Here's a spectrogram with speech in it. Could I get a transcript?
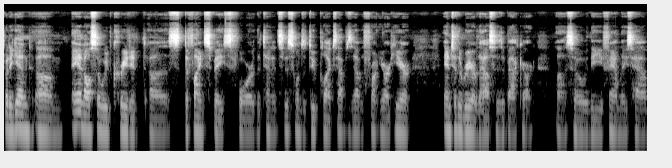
But again, um, and also we've created uh, defined space for the tenants. This one's a duplex, happens to have the front yard here, and to the rear of the house is a backyard. Uh, so the families have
